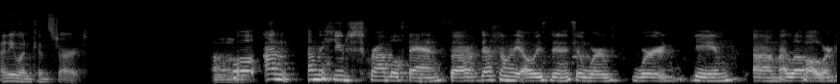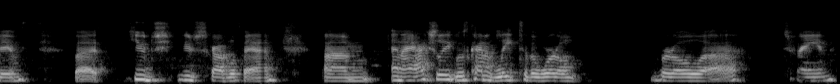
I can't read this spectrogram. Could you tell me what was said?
Anyone can start. Um, Well, I'm I'm a huge Scrabble fan, so I've definitely always been into word word games. Um, I love all word games, but huge huge Scrabble fan. Um, and I actually was kind of late to the Wordle Wordle uh, train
